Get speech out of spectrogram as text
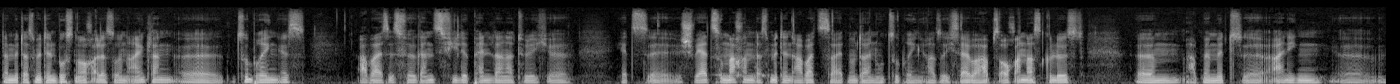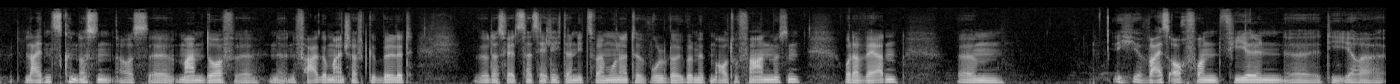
damit das mit den Bussen auch alles so in Einklang zu bringen ist. Aber es ist für ganz viele Pendler natürlich jetzt schwer zu machen, das mit den Arbeitszeiten unter einen Hut zu bringen. Also ich selber habe es auch anders gelöst. Ähm, habe mir mit äh, einigen äh, Leidensgenossen aus äh, meinem Dorf eine, eine Fahrgemeinschaft gebildet, so dass wir jetzt tatsächlich dann die zwei Monate wohl oder übel mit dem Auto fahren müssen oder werden. Ähm, ich weiß auch von vielen, äh, die ihre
